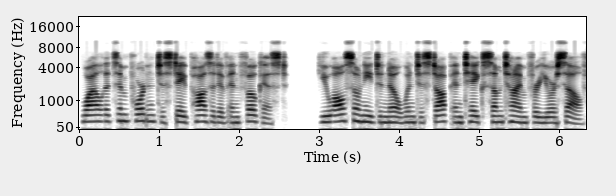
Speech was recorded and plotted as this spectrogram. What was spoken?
While it's important to stay positive and focused, you also need to know when to stop and take some time for yourself.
